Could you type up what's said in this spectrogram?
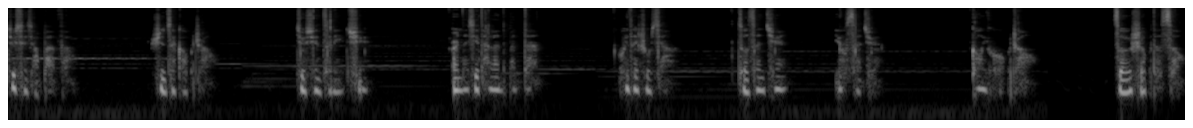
就想想办法，实在够不着就选择离去。而那些贪婪的笨蛋会在树下走三圈又三圈，够又够不着，走又舍不得走，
